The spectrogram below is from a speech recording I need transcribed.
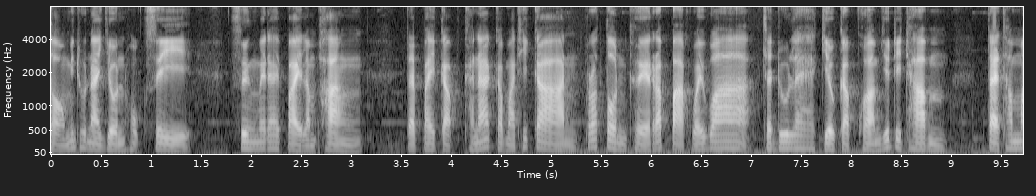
12 มิถุนายน 64 ซึ่งไม่ได้ไปลำพัง แต่ไปกับคณะกรรมาการ เพราะตนเคยรับปากไว้ว่าจะดูแลเกี่ยวกับความยุติธรรม แต่ทำไม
